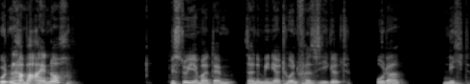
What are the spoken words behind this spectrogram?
Gut, dann haben wir einen noch. Bist du jemand, der seine Miniaturen versiegelt oder nicht?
